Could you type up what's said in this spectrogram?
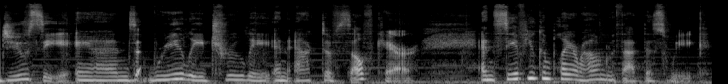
juicy and really, truly an act of self care. And see if you can play around with that this week.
